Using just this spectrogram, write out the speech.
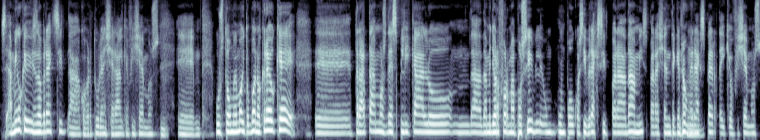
Se- Amigo que dis do Brexit, a cobertura en xeral que fixemos, mm. eh, gustoume moito. Bueno, creo que eh, tratamos de explicalo mm, da, da mellor forma posible, un, un pouco así Brexit para damis, para xente que non mm. era experta e que o fixemos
